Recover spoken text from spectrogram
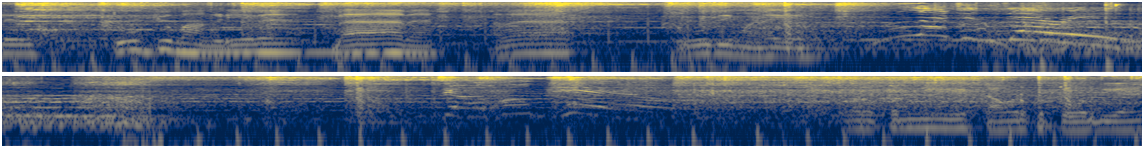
ले तू क्यों भाग रही है बे? बे बे अबे तू भी मरेगी. और अपन ने ये टावर को तोड़ दिया है.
